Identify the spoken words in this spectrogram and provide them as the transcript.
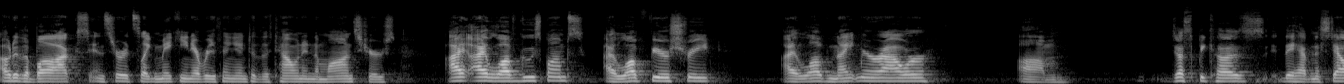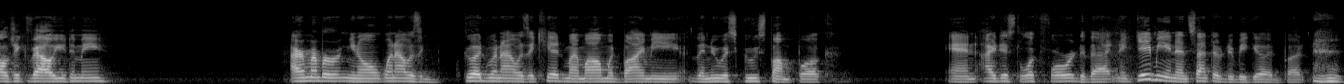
out of the box and starts like making everything into the town into monsters. I, I love Goosebumps. I love Fear Street. I love Nightmare Hour um, just because they have nostalgic value to me. I remember, you know, when I was good when I was a kid, my mom would buy me the newest Goosebump book. And I just look forward to that. And it gave me an incentive to be good. But, you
